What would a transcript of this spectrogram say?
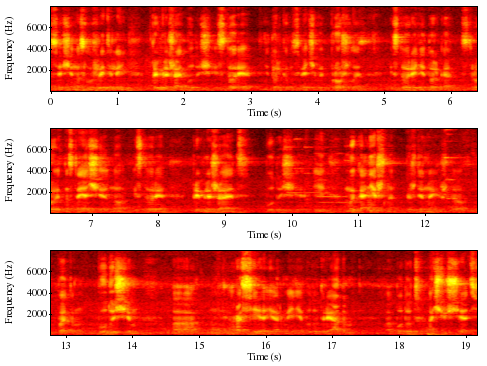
священнослужителей приближать будущее. История не только высвечивает прошлое, история не только строит настоящее, но история приближает будущее. И мы, конечно, убеждены, что в этом будущем а, Россия и Армения будут рядом, будут ощущать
